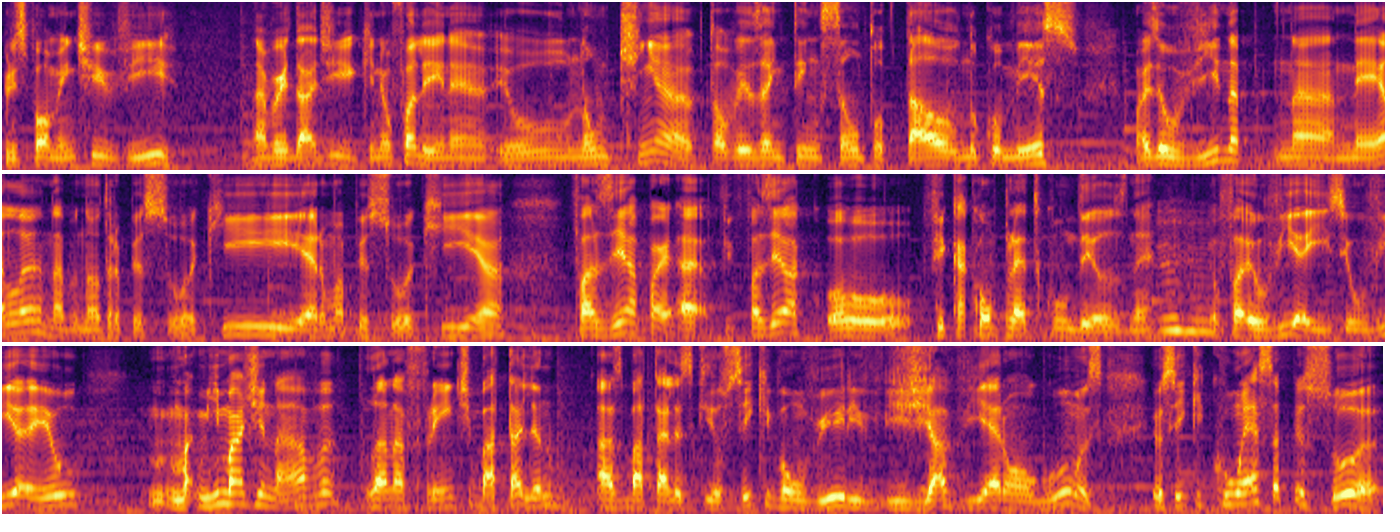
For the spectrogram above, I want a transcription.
principalmente vi na verdade, que nem eu falei, né? Eu não tinha talvez a intenção total no começo, mas eu vi na, na nela, na, na, outra pessoa, que era uma pessoa que ia fazer a, fazer a, o, ficar completo com Deus, né? Uhum. Eu, eu via isso, eu via eu me imaginava lá na frente batalhando as batalhas que eu sei que vão vir e já vieram algumas. Eu sei que com essa pessoa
